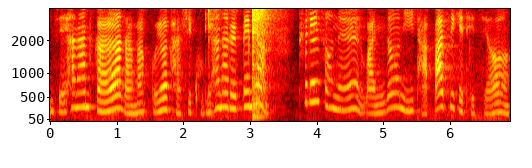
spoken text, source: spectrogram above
이제 하나가 남았고요. 다시 고리 하나를 빼면 틀에서는 완전히 다 빠지게 되죠.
